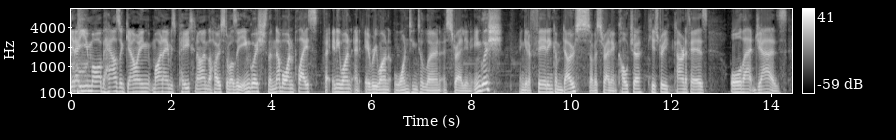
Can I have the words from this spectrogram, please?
G'day, you mob. How's it going? My name is Pete, and I'm the host of Aussie English, the number one place for anyone and everyone wanting to learn Australian English and get a fair dinkum dose of Australian culture, history, current affairs, all that jazz.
